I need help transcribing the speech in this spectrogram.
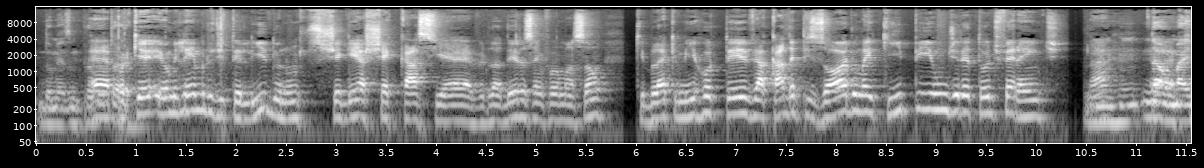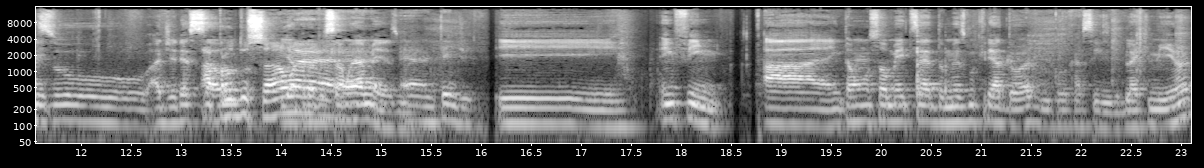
Do mesmo produtor. É, porque eu me lembro de ter lido, não cheguei a checar se é verdadeira essa informação, que Black Mirror teve a cada episódio uma equipe e um diretor diferente. Né? Uhum. Não, é, mas o, a direção. A produção, e a é, produção é, é a mesma. É, entendi. E. Enfim. A, então o Soulmates é do mesmo criador, vamos colocar assim, de Black Mirror.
